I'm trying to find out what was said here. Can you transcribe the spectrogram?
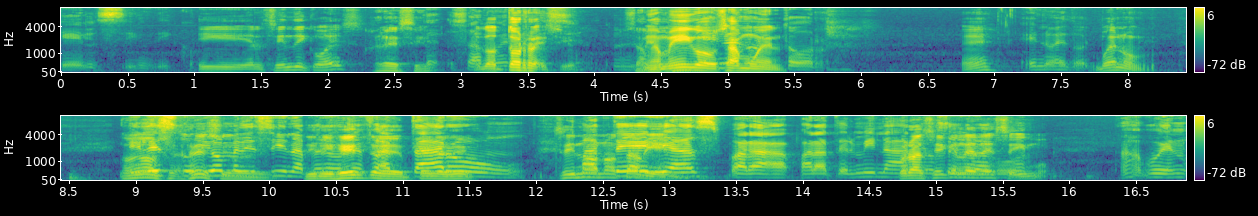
que el síndico. ¿Y el síndico es? Recio. Eh, el doctor Recio. Mi amigo Samuel. ¿Eh? Él no es doctor. Bueno. él estudió medicina, pero le faltaron materias para, para terminar. Pero así que le decimos. Ah, bueno,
